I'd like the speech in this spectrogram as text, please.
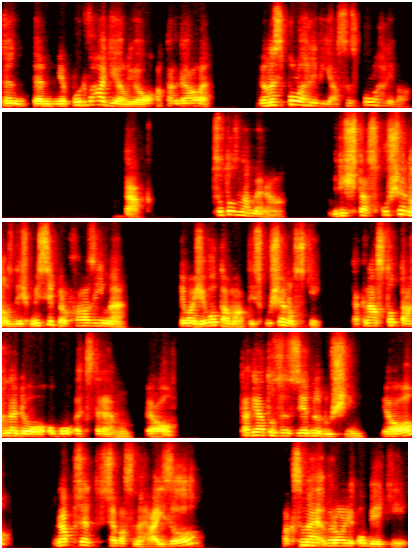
ten, ten mě podváděl, jo, a tak dále. Byl nespolehlivý, já jsem spolehlivá. Tak, co to znamená? Když ta zkušenost, když my si procházíme těma životama, ty zkušenosti, tak nás to tahne do obou extrémů, jo? Tak já to zjednoduším, jo? Napřed třeba jsme hajzl, pak jsme v roli oběti,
